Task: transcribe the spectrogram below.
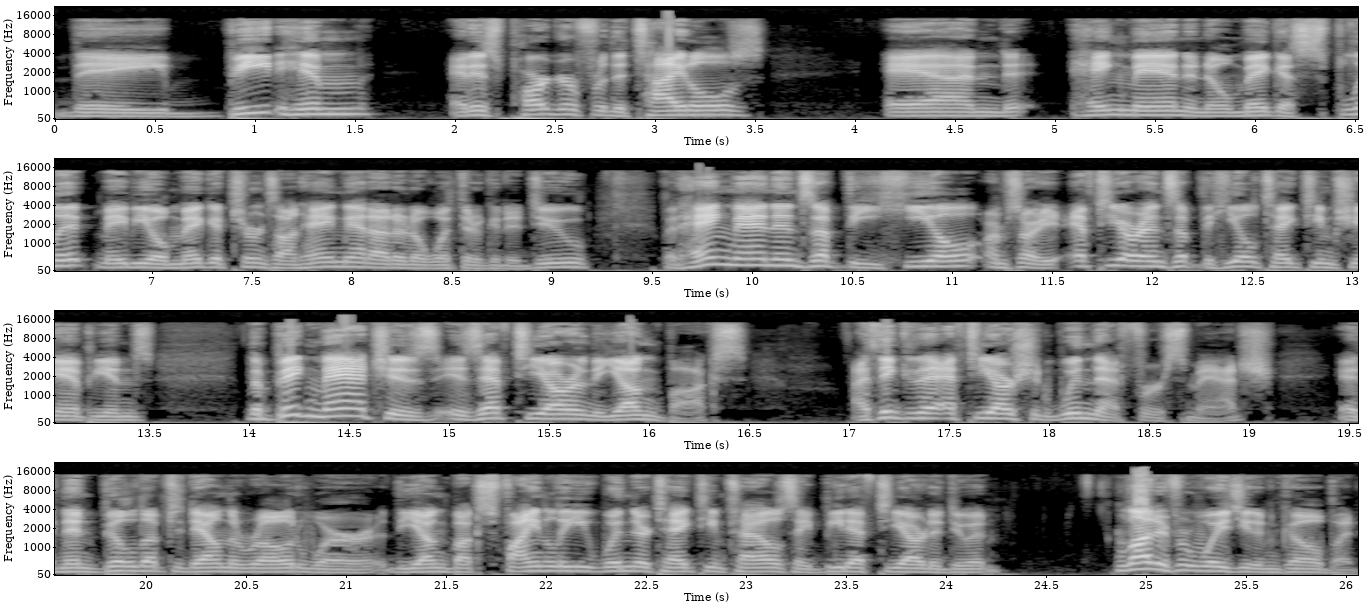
They beat him and his partner for the titles, and Hangman and Omega split. Maybe Omega turns on Hangman. I don't know what they're going to do. But Hangman ends up the heel. I'm sorry, FTR ends up the heel tag team champions. The big match is, is FTR and the Young Bucks. I think that FTR should win that first match and then build up to down the road where the Young Bucks finally win their tag team titles. They beat FTR to do it. A lot of different ways you can go, but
